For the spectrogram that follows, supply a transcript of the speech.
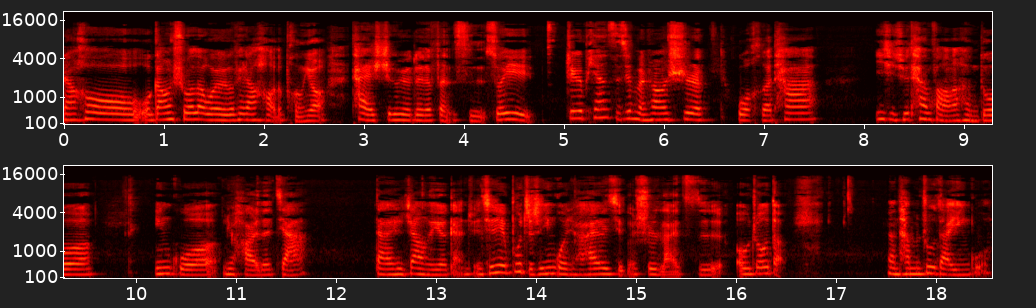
然后我刚说了，我有一个非常好的朋友，他也是这个乐队的粉丝，所以这个片子基本上是我和他一起去探访了很多英国女孩的家，大概是这样的一个感觉。其实也不只是英国女孩，还有几个是来自欧洲的，让他们住在英国。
